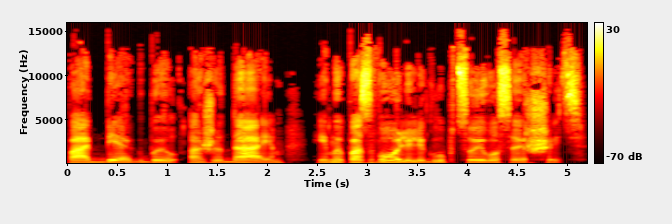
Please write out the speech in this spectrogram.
Побег был ожидаем, и мы позволили глупцу его совершить.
